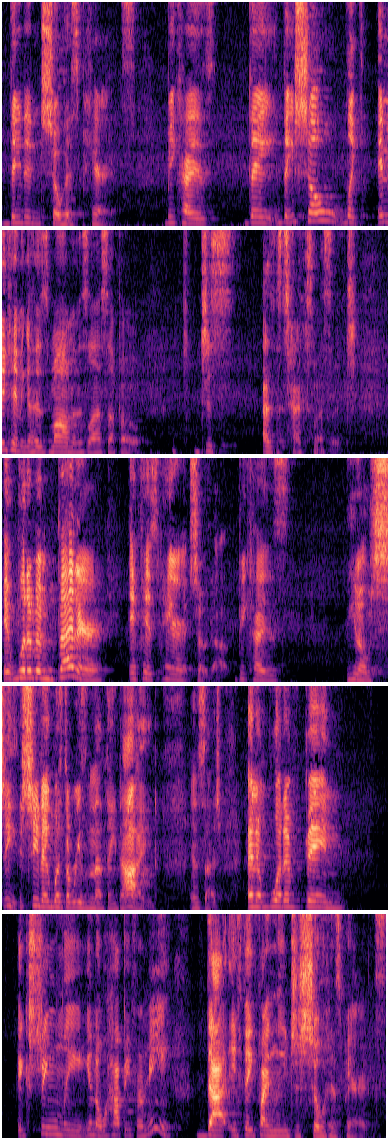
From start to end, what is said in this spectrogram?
they didn't show his parents because they they show like indicating his mom in this last episode just as a text message. It would have been better if his parents showed up because you know she she they was the reason that they died and such, and it would have been extremely you know happy for me that if they finally just showed his parents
